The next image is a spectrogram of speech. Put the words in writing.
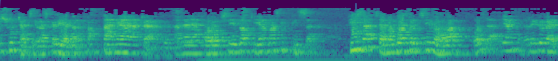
sudah jelas kelihatan faktanya ada anggotanya yang korupsi itu dia masih bisa bisa saja mengkonstruksi bahwa oh enggak, yang benar itu kayak.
